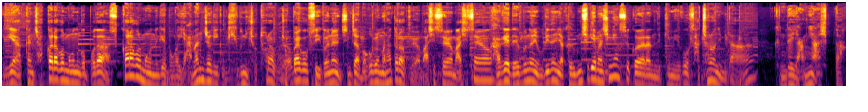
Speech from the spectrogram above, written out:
이게 약간 젓가락을 먹는 것보다 숟가락을 먹는 게 뭔가 야만적이고 기분이 좋더라고요. 족발국수 이거는 진짜 먹어볼만 하더라고요. 맛있어요 맛있어요. 가게 내부는 우리는 약간 음식에만 신경 쓸 거야 라는 느낌이고 4,000원입니다. 근데 양이 아쉽다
